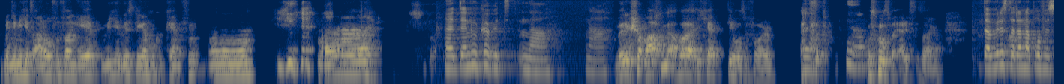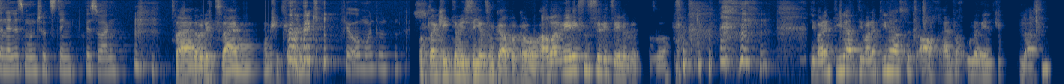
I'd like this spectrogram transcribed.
wenn die mich jetzt anrufen und fragen, hey, Michi, willst du gegen Hooker kämpfen? äh, Den Hooker wird, na, na. Würde ich schon machen, aber ich hätte die Hose voll. Ja. Also, ja. Muss, muss man ehrlich so sagen. Da würdest du dann ein professionelles Mundschutzding besorgen. Zwei, da würde ich zwei Mundschutz haben. okay. Für oben und unten. Und dann kriegt er mich sicher zum Körper K.O. Aber wenigstens sind die Zähne drin. Also. die, Valentina, die Valentina hast du jetzt auch einfach unerwähnt gelassen.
